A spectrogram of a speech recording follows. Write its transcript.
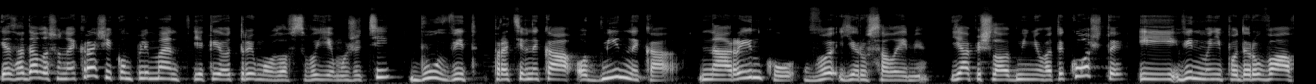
я згадала, що найкращий комплімент, який отримувала в своєму житті, був від працівника-обмінника на ринку в Єрусалимі. Я пішла обмінювати кошти, і він мені подарував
